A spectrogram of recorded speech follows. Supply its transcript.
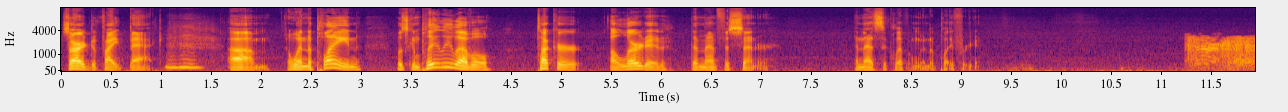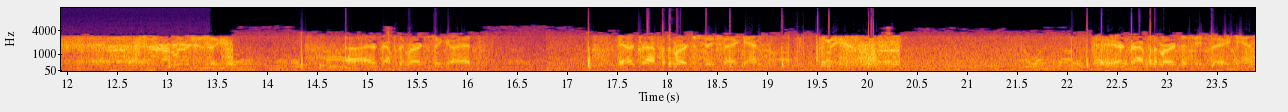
started to fight back. Um, when the plane was completely level, Tucker alerted the Memphis center, and that's the clip I'm going to play for you. Center, emergency. Uh, aircraft with emergency, go ahead. Aircraft with emergency, say again. To me. Okay, aircraft with emergency, say again.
